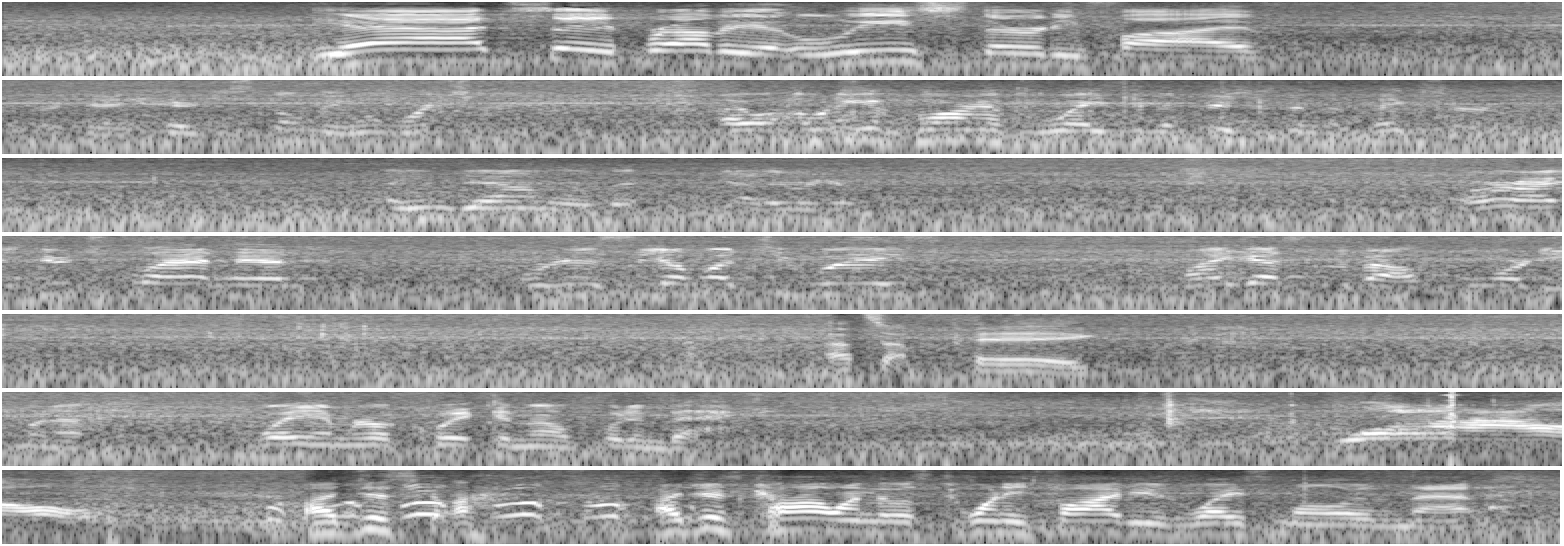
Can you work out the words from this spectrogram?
Yeah, I'd say probably at least 35. Okay, here, just film me one more time. I, I want to get far enough away so the fish is in the picture. Aim down a little bit. Yeah, there we go. All right, huge flathead. We're gonna see how much he weighs. My guess is about 40. That's a pig. I'm gonna weigh him real quick and then I'll put him back. Wow. I just I just caught one that was 25. He was way smaller than that.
